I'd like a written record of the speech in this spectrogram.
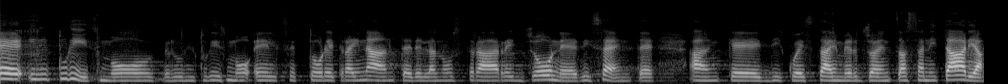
E il turismo, il turismo è il settore trainante della nostra regione, risente anche di questa emergenza sanitaria.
